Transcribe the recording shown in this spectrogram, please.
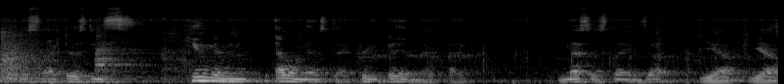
but it's like there's these human elements that creep in that like messes things up. Yeah, yeah,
